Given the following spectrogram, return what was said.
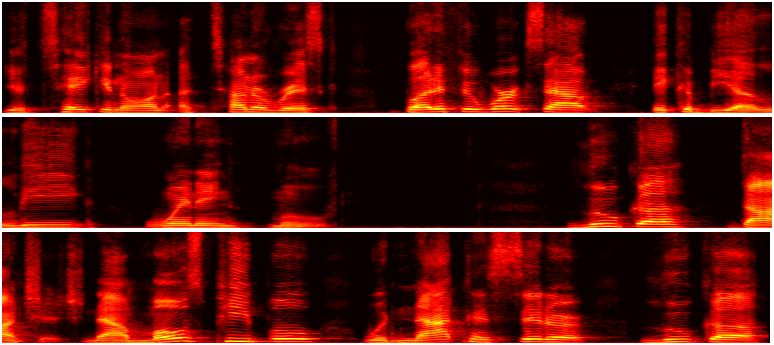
you're taking on a ton of risk, but if it works out, it could be a league winning move. Luka Doncic. Now, most people would not consider Luka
